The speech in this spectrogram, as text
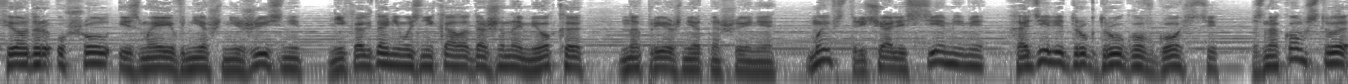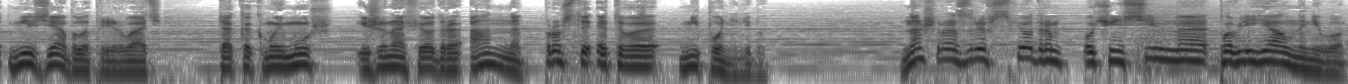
Федор ушел из моей внешней жизни, никогда не возникало даже намека на прежние отношения. Мы встречались с семьями, ходили друг к другу в гости. Знакомство нельзя было прервать, так как мой муж и жена Федора Анна просто этого не поняли бы. Наш разрыв с Федором очень сильно повлиял на него.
